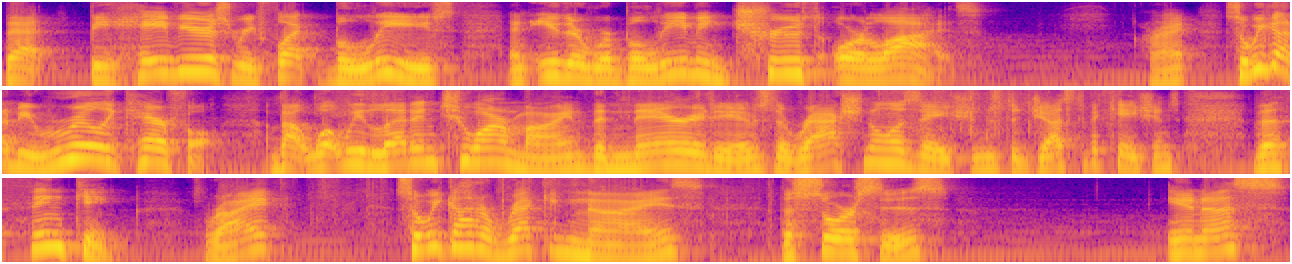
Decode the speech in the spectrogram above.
that behaviors reflect beliefs, and either we're believing truth or lies. All right? So we got to be really careful about what we let into our mind, the narratives, the rationalizations, the justifications, the thinking, right? So we got to recognize the sources in us,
